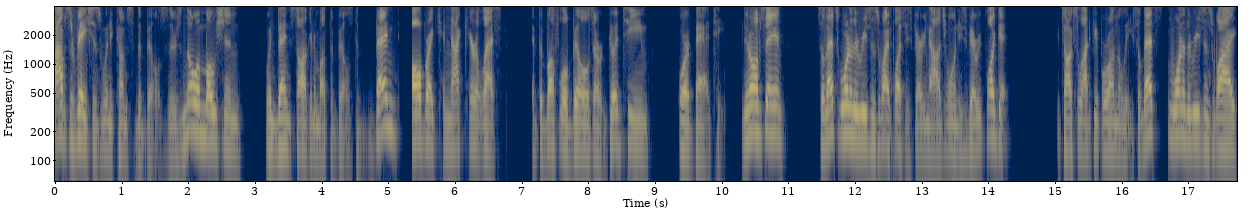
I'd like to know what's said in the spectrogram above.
observations when it comes to the Bills. There's no emotion when Ben's talking about the Bills. Ben Albright cannot care less if the Buffalo Bills are a good team or a bad team. You know what I'm saying? So that's one of the reasons why. Plus, he's very knowledgeable and he's very plugged in. He talks to a lot of people around the league. So that's one of the reasons why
